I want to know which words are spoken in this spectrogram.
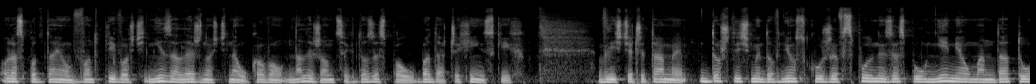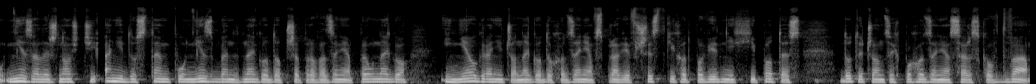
oraz poddają w wątpliwość niezależność naukową należących do zespołu badaczy chińskich. W liście czytamy: Doszliśmy do wniosku, że wspólny zespół nie miał mandatu, niezależności ani dostępu niezbędnego do przeprowadzenia pełnego i nieograniczonego dochodzenia w sprawie wszystkich odpowiednich hipotez dotyczących pochodzenia SARS-CoV-2,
